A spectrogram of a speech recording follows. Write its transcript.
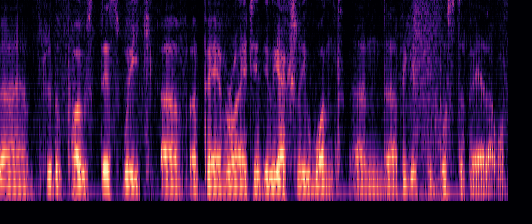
uh, through the post this week of a pear variety that we actually want, and uh, I think it's the Worcester pear that one.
